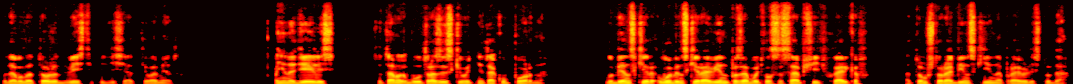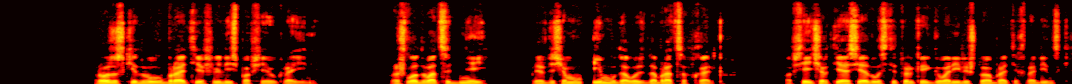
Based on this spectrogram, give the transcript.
куда было тоже 250 километров. Они надеялись, что там их будут разыскивать не так упорно. Лубенский Лубенский раввин позаботился сообщить в Харьков о том, что рабинские направились туда. Розыски двух братьев велись по всей Украине. Прошло 20 дней, прежде чем им удалось добраться в Харьков. По всей черте оседлости только и говорили, что о братьях Рабинских.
